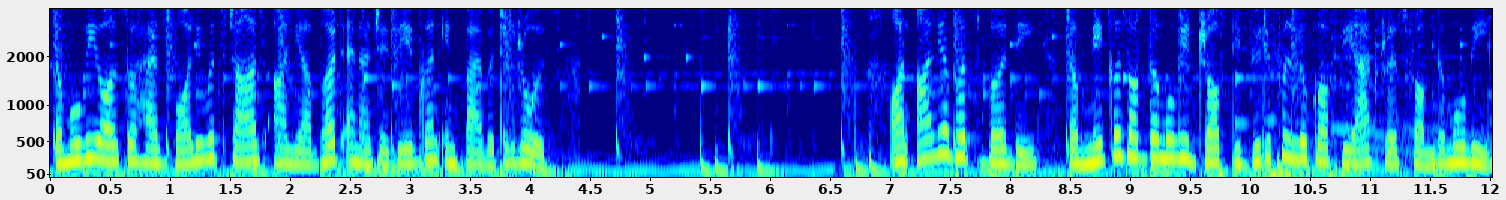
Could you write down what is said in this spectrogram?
The movie also has Bollywood stars Alia Bhatt and Ajay Devgn in pivotal roles. On Alia Bhatt's birthday, the makers of the movie dropped the beautiful look of the actress from the movie.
